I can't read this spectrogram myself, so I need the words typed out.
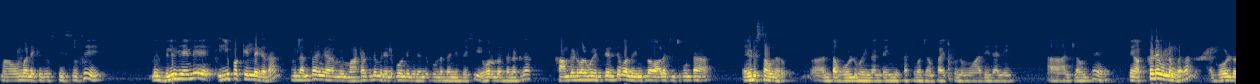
మా ఉమ్మడికి చూసి తీసి చూసి మీరు బిలీవ్ చేయండి ఇల్లు పక్క ఇల్లే కదా. వీళ్ళంతా ఇంకా మేము మాట్లాడుతుంటే మీరు వెళ్ళిపోండి మీరు ఎందుకు ఉండదు అని చెప్పేసి ఎవరు ఉండొద్దు అన్నట్టుగా కాంప్లీట్ వాళ్ళు కూడా ఇంటికి వెళ్తే వాళ్ళు ఇంట్లో ఆలోచించుకుంటా ఏడుస్తూ ఉన్నారు. అంత గోల్డ్ పోయిందంటే ఇన్ని కష్టపడి సంపాదించుకున్నాము అది దాన్ని అట్లా ఉంటే మేము అక్కడే ఉన్నాం కదా. గోల్డ్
